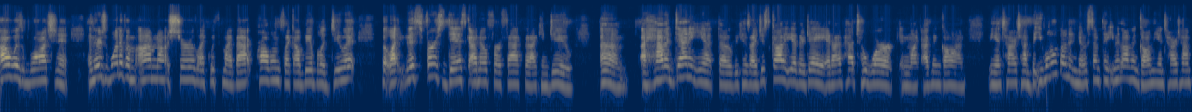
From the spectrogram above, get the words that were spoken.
I was watching it, and there's one of them I'm not sure, like with my back problems, like I'll be able to do it. But like this first disc, I know for a fact that I can do. Um, I haven't done it yet though because I just got it the other day, and I've had to work, and like I've been gone the entire time. But you all gonna know something, even though I've been gone the entire time,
